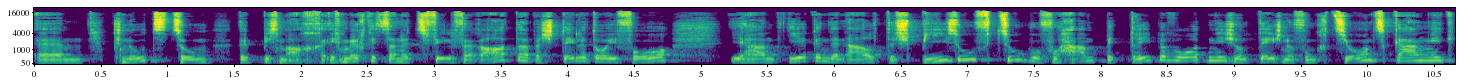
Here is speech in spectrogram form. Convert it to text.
ähm, genutzt, um etwas machen. Ich möchte jetzt da nicht zu viel verraten, aber stellt euch vor, ihr habt irgendeinen alten Speisaufzug, der von Hand betrieben worden ist und der ist noch funktionsgängig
